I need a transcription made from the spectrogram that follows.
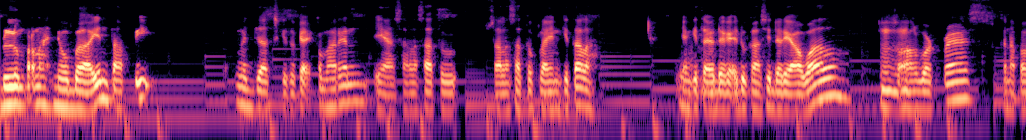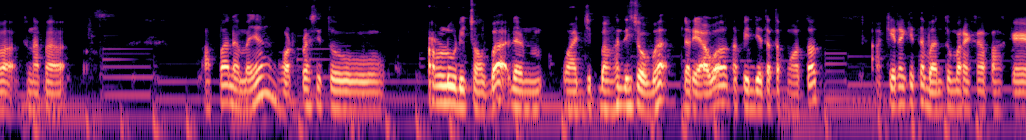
belum pernah nyobain tapi ngejudge gitu. Kayak kemarin ya salah satu salah satu klien kita lah yang kita udah edukasi dari awal Mm-mm. soal WordPress kenapa kenapa apa namanya WordPress itu perlu dicoba dan wajib banget dicoba dari awal tapi dia tetap ngotot. Akhirnya kita bantu mereka pakai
